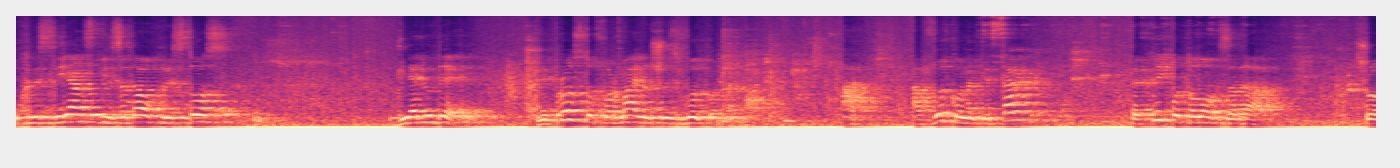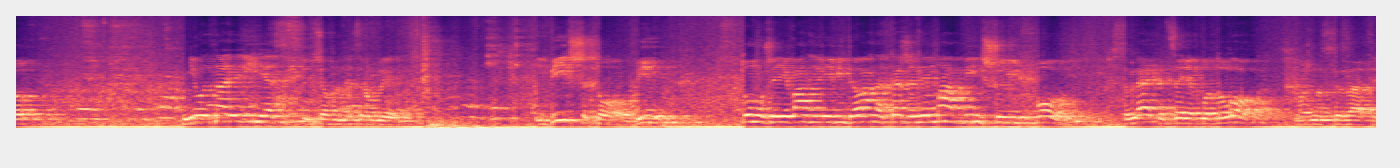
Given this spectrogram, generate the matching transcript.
у християнстві задав Христос для людей? Не просто формально щось виконати, а, а виконати так, такий потолок задав, що ні одна релігія світу цього не зробила. І більше того, він в тому же Євангелії від Іоанна каже, нема більшої любові. Представляєте, це є потолок, можна сказати.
